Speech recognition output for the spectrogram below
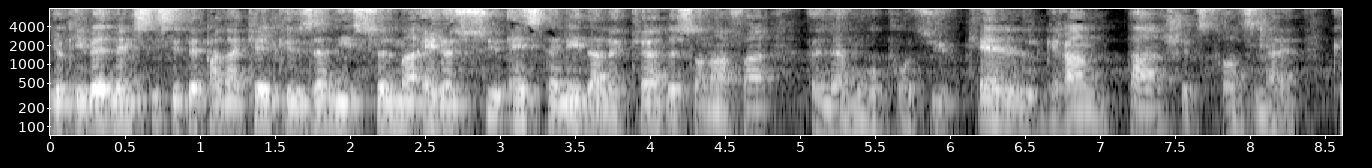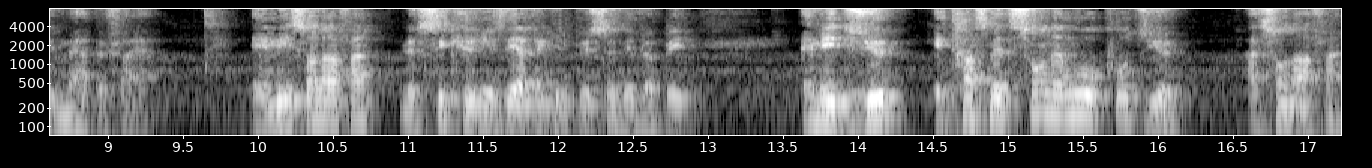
Yochebed, même si c'était pendant quelques années seulement, elle a su installer dans le cœur de son enfant un amour pour Dieu. Quelle grande tâche extraordinaire qu'une mère peut faire. Aimer son enfant, le sécuriser afin qu'il puisse se développer. Aimer Dieu et transmettre son amour pour Dieu à son enfant.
